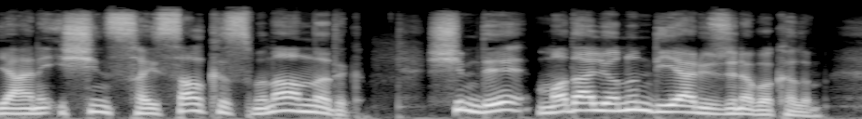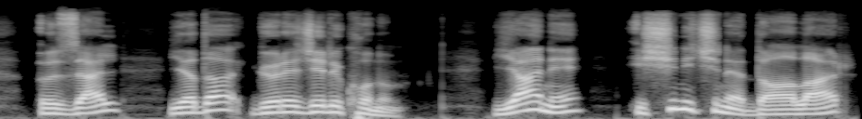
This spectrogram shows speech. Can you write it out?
yani işin sayısal kısmını anladık. Şimdi madalyonun diğer yüzüne bakalım. Özel ya da göreceli konum. Yani işin içine dağlar,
